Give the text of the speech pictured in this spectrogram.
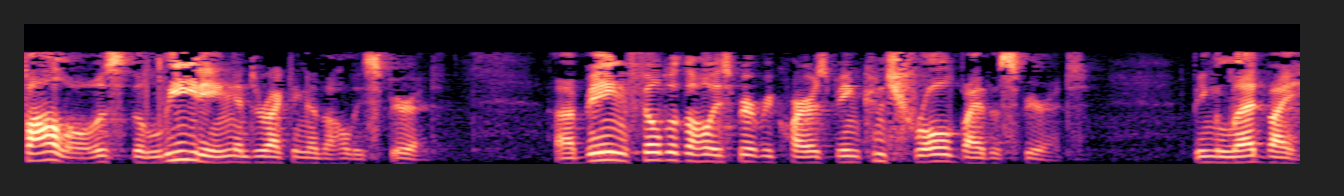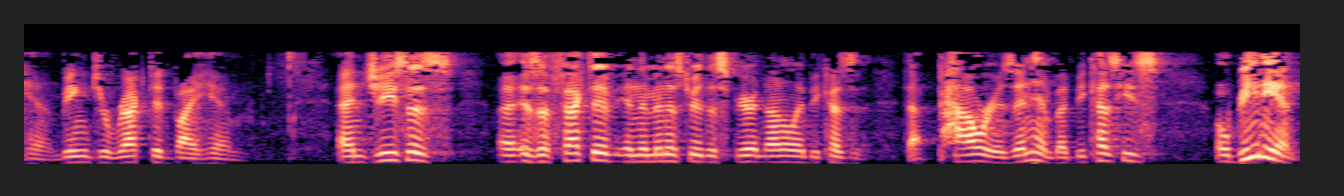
follows the leading and directing of the Holy Spirit. Uh, being filled with the Holy Spirit requires being controlled by the Spirit, being led by Him, being directed by Him. And Jesus uh, is effective in the ministry of the Spirit not only because that power is in Him, but because He's obedient.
